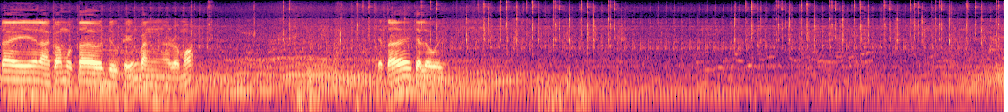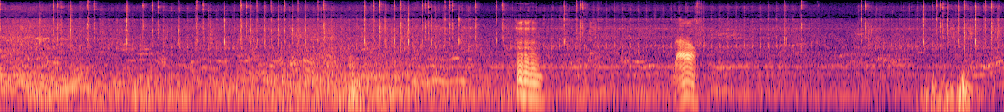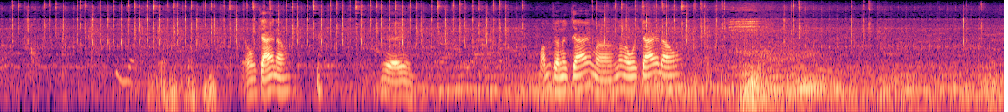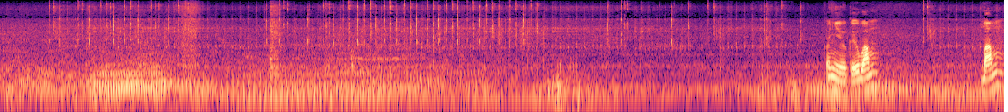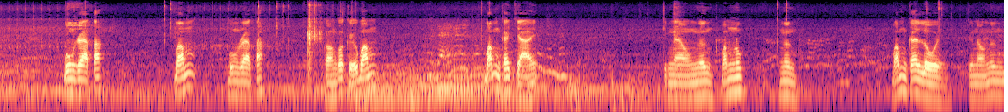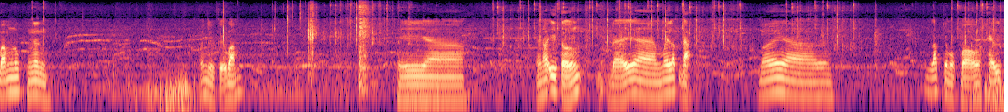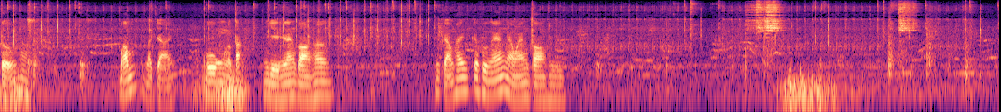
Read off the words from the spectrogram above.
đây là con motor điều khiển bằng remote. Chạy tới chạy lùi. Đã không? Đâu có trái đâu. Cái gì? Bấm cho nó trái mà nó đâu có trái đâu. Có nhiều kiểu bấm. Bấm, buông ra tắt. Bấm buông ra tắt. Còn có kiểu bấm bấm cái chạy chừng nào ngưng bấm nút ngưng. Bấm cái lùi chừng nào ngưng bấm nút ngưng. Có nhiều kiểu bấm. Thì à, để nói ý tưởng để à, mới lắp đặt mới à, lắp cho một bộ theo ý tưởng ha. Bấm là chạy buông là tắt như vậy thì an toàn hơn. Nếu cảm thấy cái phương án nào an toàn thì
